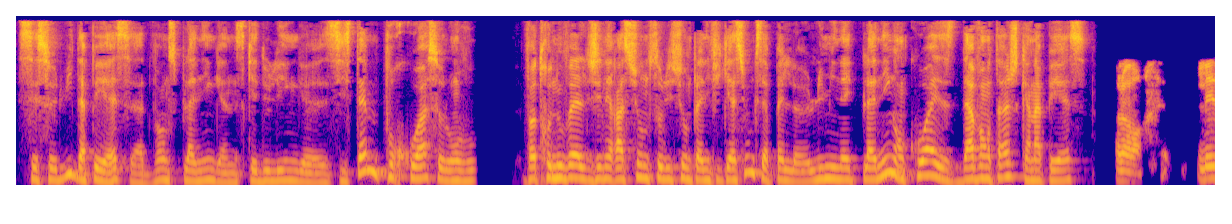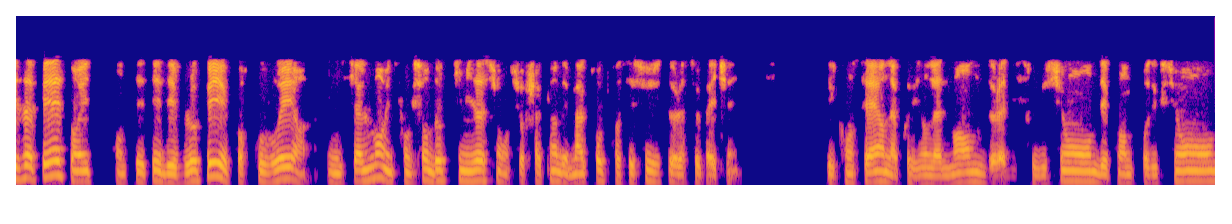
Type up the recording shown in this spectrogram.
C'est celui d'APS, Advanced Planning and Scheduling euh, System. Pourquoi selon vous? Votre nouvelle génération de solutions de planification qui s'appelle Luminate Planning, en quoi est-ce davantage qu'un APS Alors, les APS ont, ont été développés pour couvrir initialement une fonction d'optimisation sur chacun des macro-processus de la supply chain. Il concerne la prévision de la demande, de la distribution, des plans de production,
